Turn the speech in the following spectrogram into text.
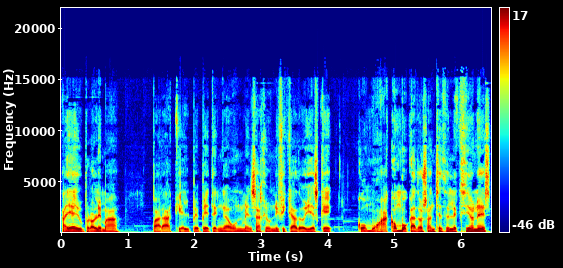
Ahí hay un problema para que el PP tenga un mensaje unificado y es que como ha convocado Sánchez elecciones,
